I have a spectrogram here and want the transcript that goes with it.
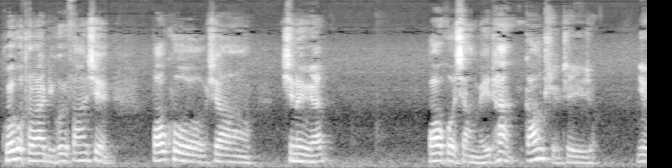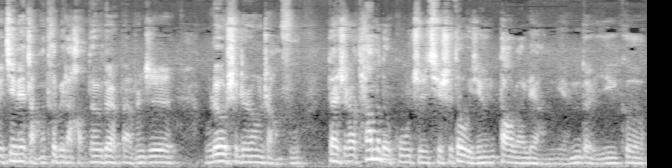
回过头来你会发现，包括像新能源，包括像煤炭、钢铁这一种，因为今年涨得特别的好，对不对？百分之五六十这种涨幅，但是呢，他们的估值其实都已经到了两年的一个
